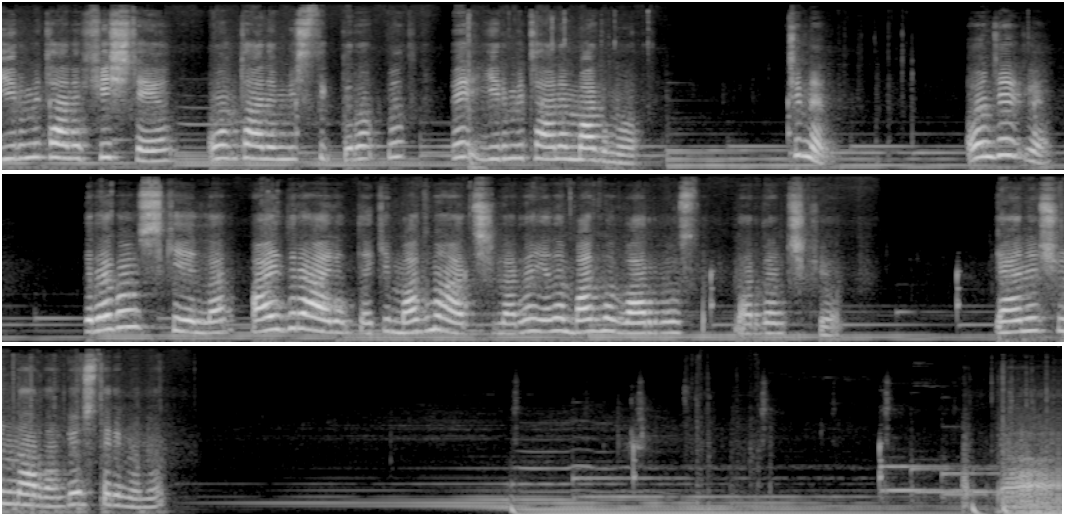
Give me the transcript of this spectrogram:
20 tane Fishtail, 10 tane Mystic Droplet ve 20 tane Magma. Şimdi öncelikle Dragon Scale'lar Hydra Island'daki Magma Archer'lardan ya da Magma Warrior'lardan çıkıyor. Yani şunlardan göstereyim hemen. Hatta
